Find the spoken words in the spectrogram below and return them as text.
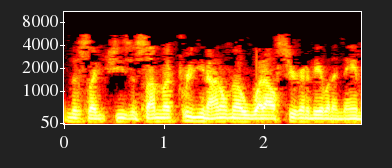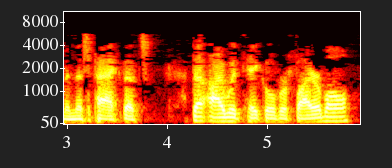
this is like Jesus, I'm like, you know, I don't know what else you're going to be able to name in this pack that's that I would take over Fireball.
